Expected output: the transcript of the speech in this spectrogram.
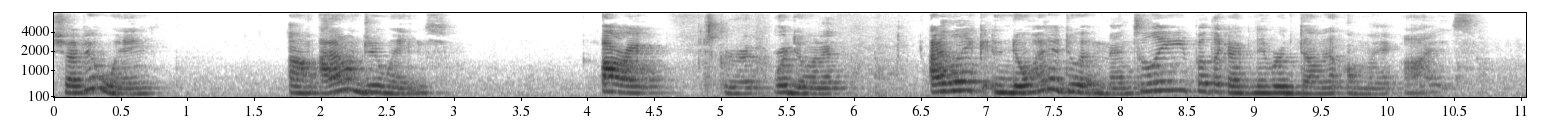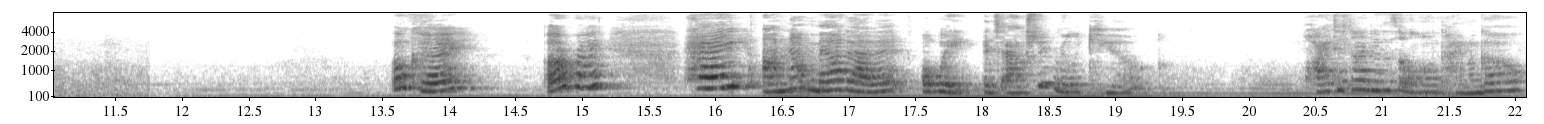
Should I do a wing? Um, I don't do wings. All right, screw it, we're doing it. I like know how to do it mentally, but like I've never done it on my eyes. Okay, all right. Hey, I'm not mad at it. Oh wait, it's actually really cute. Why didn't I do this a long time ago?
